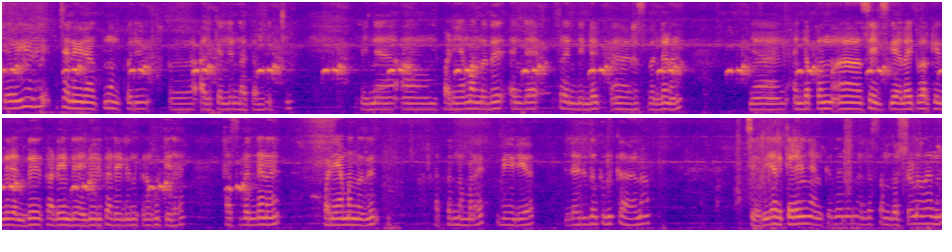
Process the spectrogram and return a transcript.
ചെറിയൊരു ചിലവിനകത്ത് നമുക്കൊരു അലക്കല്ല് ഉണ്ടാക്കാൻ പറ്റി. പിന്നെ പണിയാൻ വന്നത് എന്റെ ഫ്രണ്ടിന്റെ ഹസ്ബൻഡാണ് ഞാൻ എന്റെ ഒപ്പം സെയിൽസ് ഗേളായിട്ട് വർക്ക് ചെയ്യുന്ന രണ്ട് കടയുണ്ട്. അതിലൊരു കടയിൽ നിൽക്കുന്ന കുട്ടിയുടെ ഹസ്ബൻഡാണ് പണിയാൻ വന്നത്. അപ്പം നമ്മുടെ വീഡിയോ എല്ലാവരും ഇതൊക്കെ ഒന്ന് കാണാം. ചെറിയ അലക്കലിന് ഞങ്ങൾക്കിതൊരു നല്ല സന്തോഷമുള്ളതാണ്.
